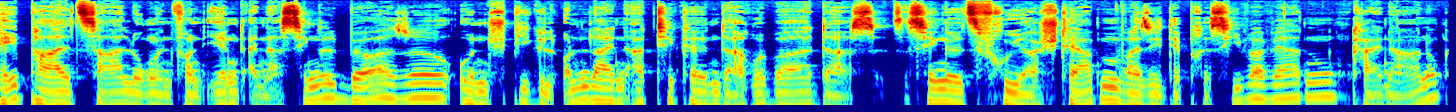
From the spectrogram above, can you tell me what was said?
PayPal-Zahlungen von irgendeiner Single-Börse und Spiegel Online-Artikeln darüber, dass Singles früher sterben, weil sie depressiver werden, keine Ahnung,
